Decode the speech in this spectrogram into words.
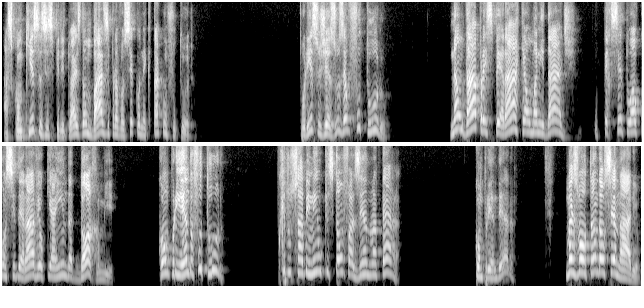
As conquistas espirituais dão base para você conectar com o futuro. Por isso, Jesus é o futuro. Não dá para esperar que a humanidade, o percentual considerável que ainda dorme, compreenda o futuro. Porque não sabem nem o que estão fazendo na Terra. Compreenderam? Mas voltando ao cenário.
